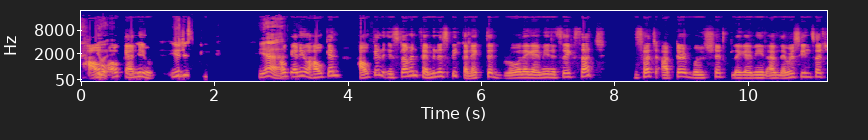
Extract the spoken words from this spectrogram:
how you how can you, you? you just yeah. How can you? How can how can Islam and feminists be connected, bro? Like, I mean, it's like such such utter bullshit. Like, I mean, I've never seen such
